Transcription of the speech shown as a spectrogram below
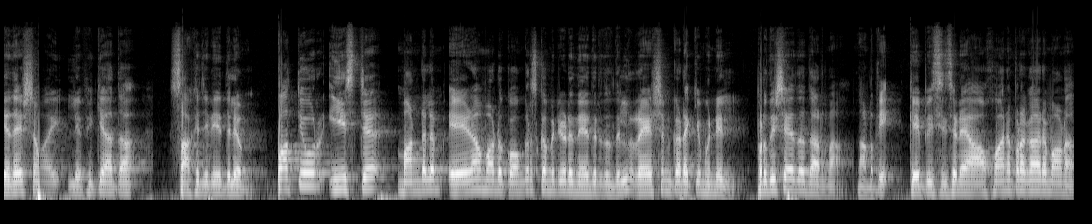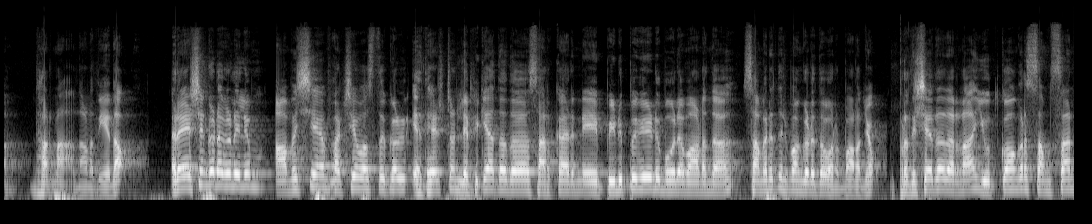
യഥേഷ്ടമായി ലഭിക്കാത്ത സാഹചര്യത്തിലും പത്യൂർ ഈസ്റ്റ് മണ്ഡലം ഏഴാം വാർഡ് കോൺഗ്രസ് കമ്മിറ്റിയുടെ നേതൃത്വത്തിൽ റേഷൻ കടയ്ക്ക് മുന്നിൽ പ്രതിഷേധ ധർണ നടത്തി. കെ പി സി സിയുടെ ആഹ്വാനപ്രകാരമാണ് ധർണ നടത്തിയത്. റേഷൻ കടകളിലും അവശ്യ ഭക്ഷ്യവസ്തുക്കൾ യഥേഷ്ടം ലഭിക്കാത്തത് സർക്കാരിന്റെ പിടിപ്പുകേട് മൂലമാണെന്ന് സമരത്തിൽ പങ്കെടുത്തവർ പറഞ്ഞു. പ്രതിഷേധ ധർണ യൂത്ത് കോൺഗ്രസ് സംസ്ഥാന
